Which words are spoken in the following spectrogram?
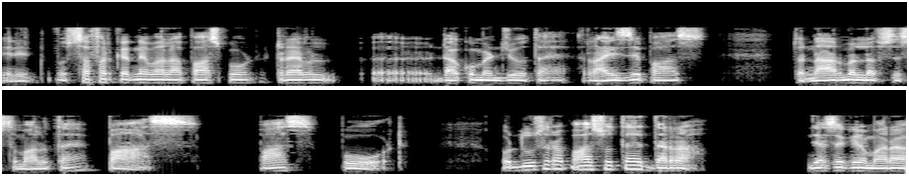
यानी वो सफ़र करने वाला पासपोर्ट, ट्रैवल डॉक्यूमेंट जो होता है, राइजे, पास। तो नॉर्मल लफ्ज इस्तेमाल होता है पास, पासपोर्ट। और दूसरा पास होता है दर्रा। जैसे कि हमारा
